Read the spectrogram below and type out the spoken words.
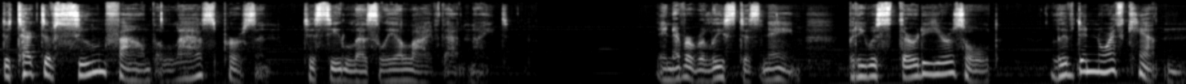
detectives soon found the last person to see Leslie alive that night. They never released his name, but he was 30 years old, lived in North Canton,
